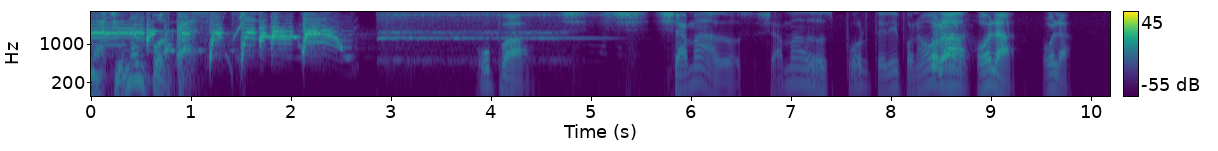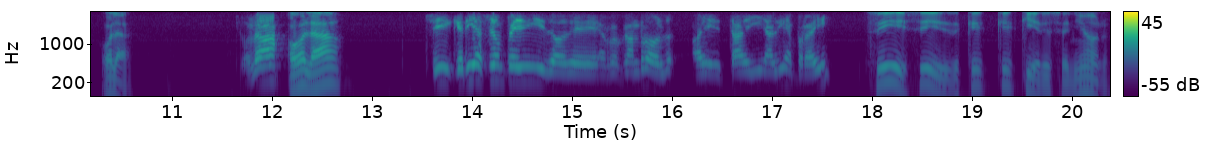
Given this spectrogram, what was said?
Nacional Podcast. Opa, ll- ll- llamados, llamados por teléfono. Hola, hola, hola, hola, Hola. hola. Sí, quería hacer un pedido de rock and roll. ¿Está ahí alguien por ahí? Sí, sí, ¿de ¿qué, qué quiere, señor?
